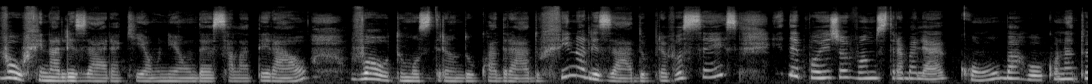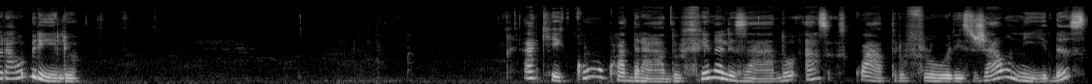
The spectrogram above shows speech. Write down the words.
Vou finalizar aqui a união dessa lateral, volto mostrando o quadrado finalizado para vocês e depois já vamos trabalhar com o barroco natural brilho. Aqui, com o quadrado finalizado, as quatro flores já unidas,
